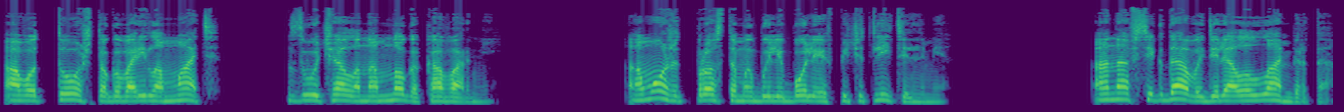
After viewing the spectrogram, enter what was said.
А вот то, что говорила мать, звучало намного коварней. А может, просто мы были более впечатлительными. Она всегда выделяла Ламберта,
